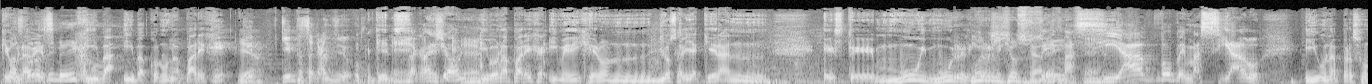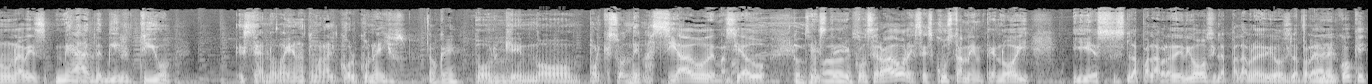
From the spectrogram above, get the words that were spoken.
que una vez iba, iba con una pareja. ¿Quién te esa canción? ¿Qué es esa canción? Iba una pareja y me dijeron, yo sabía que eran este muy, muy religiosos. religiosos. Demasiado, demasiado. Y una persona una vez me advirtió, este, no vayan a tomar alcohol con ellos. Ok. Porque no, porque son demasiado, demasiado Conservadores. este, conservadores, es justamente, ¿no? Y, y es la palabra de Dios y la palabra de Dios y la palabra Claro. del coque.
